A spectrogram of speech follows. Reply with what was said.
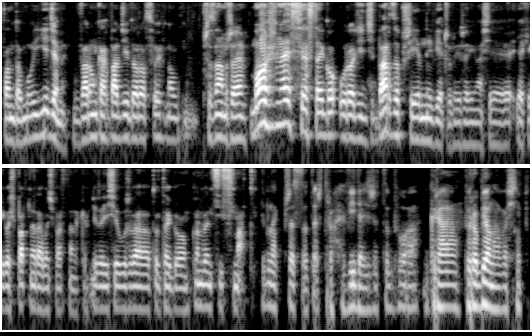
fandomu i jedziemy. W warunkach bardziej dorosłych, no przyznam, że można się z tego urodzić bardzo przyjemny wieczór, jeżeli ma się jakiegoś partnera bądź partnerkę. Jeżeli się używa do tego konwencji SMAT. Jednak przez to też trochę widać, że to była gra wyrobiona właśnie pod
